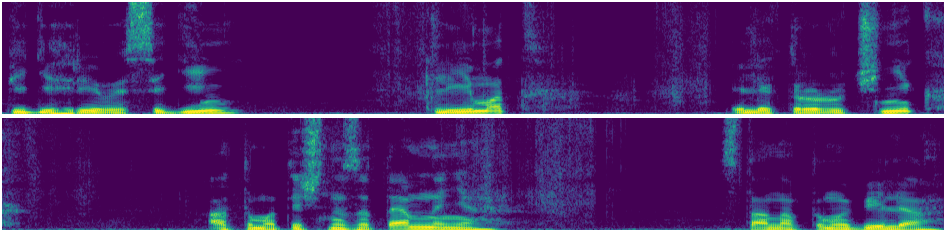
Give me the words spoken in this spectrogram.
підігріви сидінь, клімат, електроручник, автоматичне затемнення. Стан автомобіля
